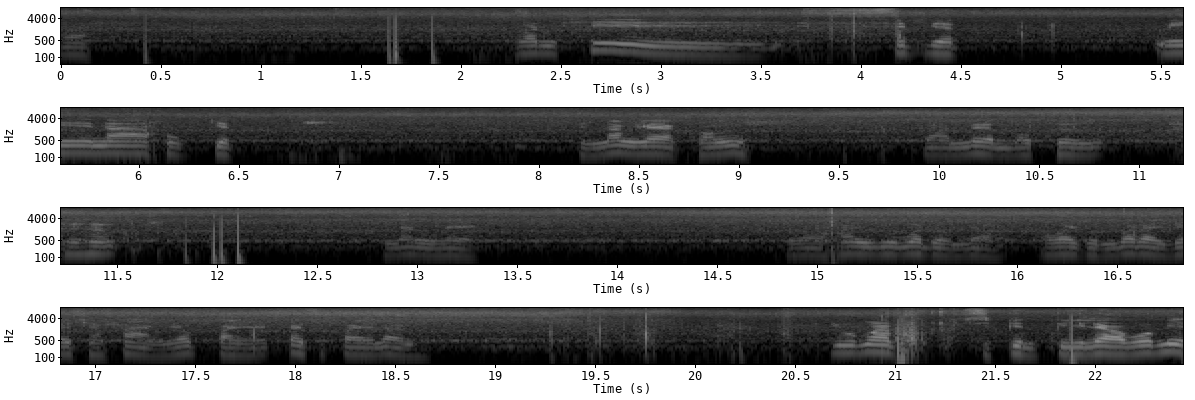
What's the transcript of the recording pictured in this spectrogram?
วันที่สิบเอ็ดมีนาหกเจ็ดเป็นร่างแรกของการเริ่มเอาเพิงร่างแรกเราให้ยูว่าโดนแล้วเอาไว้โดนว่าไรเดี๋ยวจะห่างเดี๋ยวไปใกล้จะไปแล้วนี่อยู่มาสิบป,ปีแล้วว่ามี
